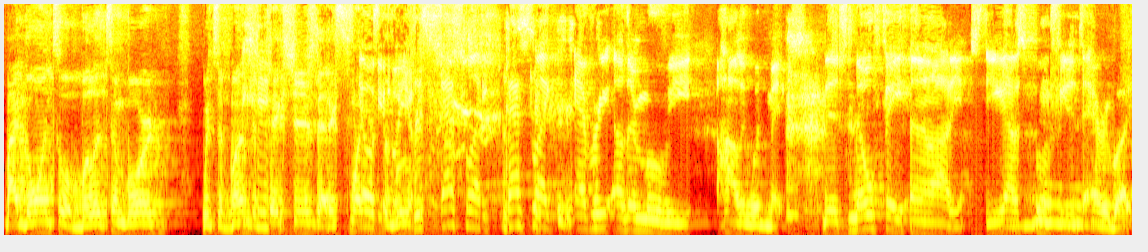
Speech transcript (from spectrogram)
by going to a bulletin board with a bunch of pictures that Yo, explains yo, the yo, movie. that's like that's like every other movie Hollywood makes. There's no faith in an audience. You got to spoon feed it to everybody.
